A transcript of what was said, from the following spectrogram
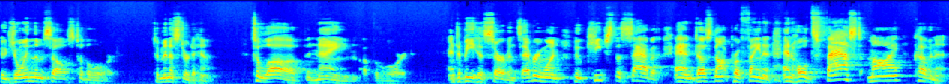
who joined themselves to the Lord to minister to him to love the name of the Lord and to be his servants. Everyone who keeps the Sabbath and does not profane it and holds fast my covenant.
